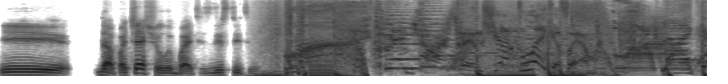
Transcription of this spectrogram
И да, почаще улыбайтесь, действительно. Трендчарт Лайк FM. Like FM.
